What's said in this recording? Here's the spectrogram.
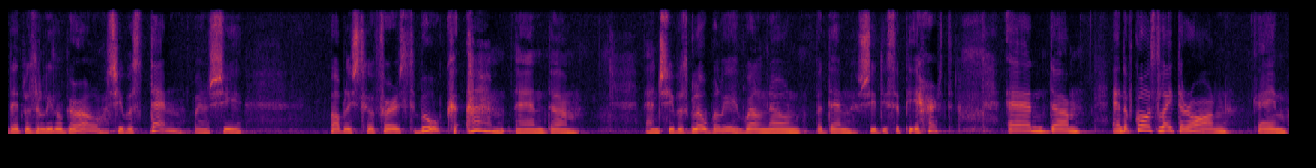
That was a little girl. She was 10 when she published her first book. and um, and she was globally well known, but then she disappeared. and, um, and of course, later on came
